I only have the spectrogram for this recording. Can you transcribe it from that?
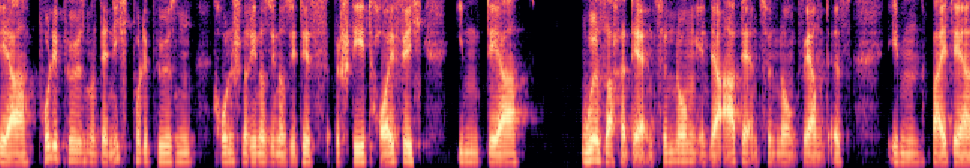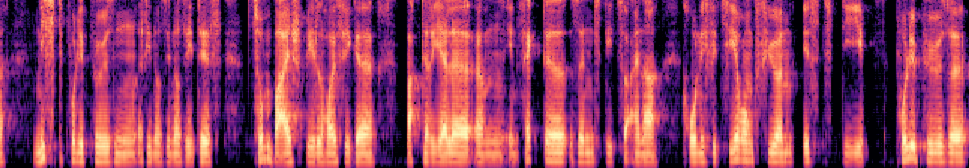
der polypösen und der nicht polypösen chronischen Rhinosinusitis besteht häufig in der Ursache der Entzündung, in der Art der Entzündung, während es eben bei der nicht polypösen Rhinosinusitis zum Beispiel häufige bakterielle ähm, Infekte sind, die zu einer Chronifizierung führen, ist die polypöse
